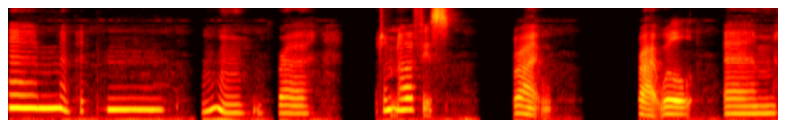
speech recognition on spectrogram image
um, hmm, bruh. I don't know if it's right. Right, we'll um,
